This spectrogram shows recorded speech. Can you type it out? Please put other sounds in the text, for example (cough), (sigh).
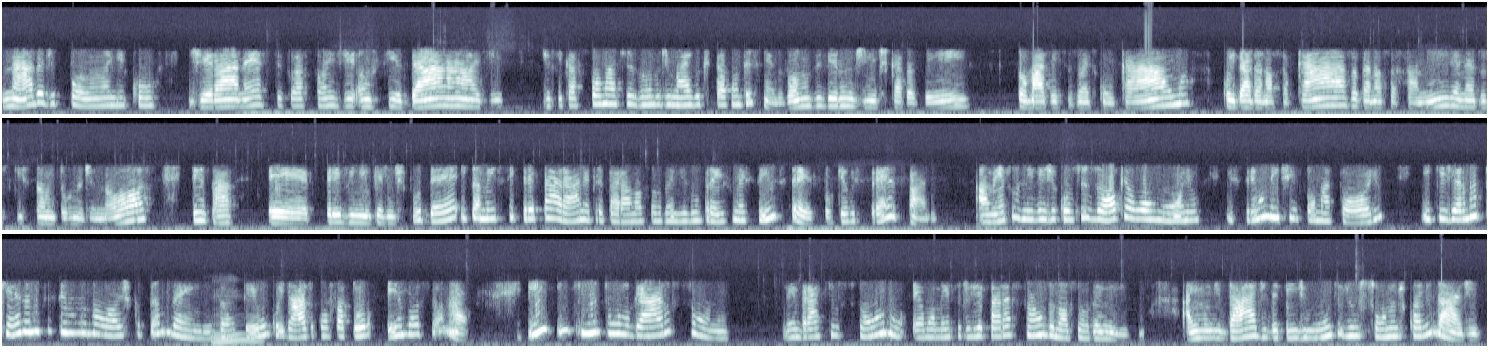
nada de pânico, gerar né, situações de ansiedade, de ficar somatizando demais o que está acontecendo. Vamos viver um dia de cada vez, tomar as decisões com calma, cuidar da nossa casa, da nossa família, né, dos que estão em torno de nós, tentar é, prevenir o que a gente puder e também se preparar, né, preparar o nosso organismo para isso, mas sem estresse, porque o estresse, sabe, aumenta os níveis de cortisol, que é o hormônio extremamente inflamatório e que gera uma queda no sistema imunológico também. Então, Hum. ter um cuidado com o fator emocional. E, em quinto lugar, o sono. Lembrar que o sono é o momento de reparação do nosso organismo. A imunidade depende muito de um sono de qualidade.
